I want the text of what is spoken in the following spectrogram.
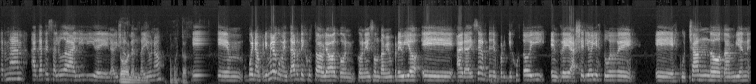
Hernán, acá te saluda Lili de la Villa Hola, 31. Lili. ¿Cómo estás? Eh, eh, bueno, primero comentarte, justo hablaba con, con Elson también previo, eh, agradecerte, porque justo hoy, entre ayer y hoy estuve escuchando también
